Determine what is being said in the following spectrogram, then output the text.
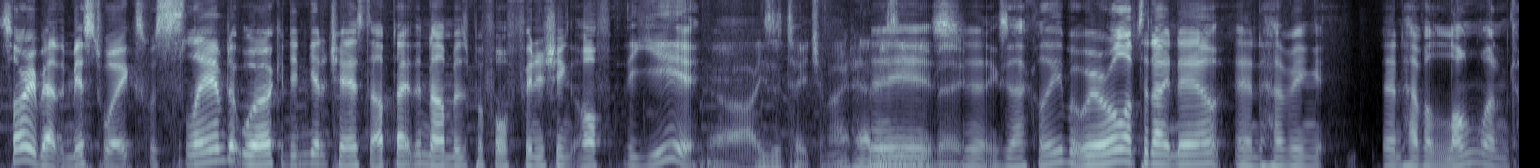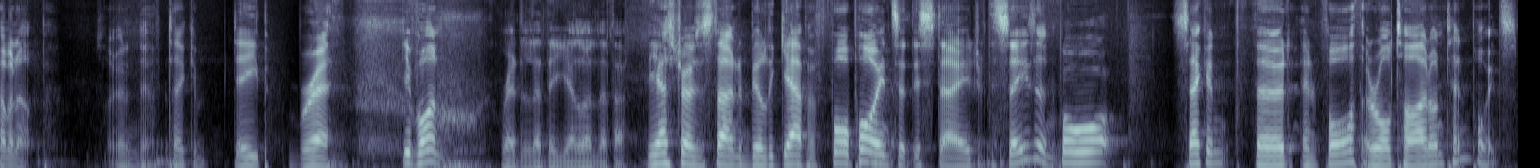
sorry about the missed weeks. Was slammed at work and didn't get a chance to update the numbers before finishing off the year. Oh, he's a teacher, mate. How busy he be? yeah, exactly. But we're all up to date now and having and have a long one coming up. So I'm gonna have to take a deep breath. Div one. Red leather, yellow leather. The Astros are starting to build a gap of four points at this stage of the season. Four. Second, third, and fourth are all tied on 10 points.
